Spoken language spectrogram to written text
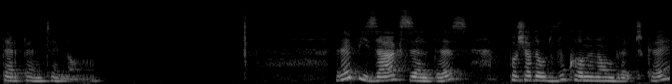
terpentyną. Reb Izak Zeldes posiadał dwukonną bryczkę,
